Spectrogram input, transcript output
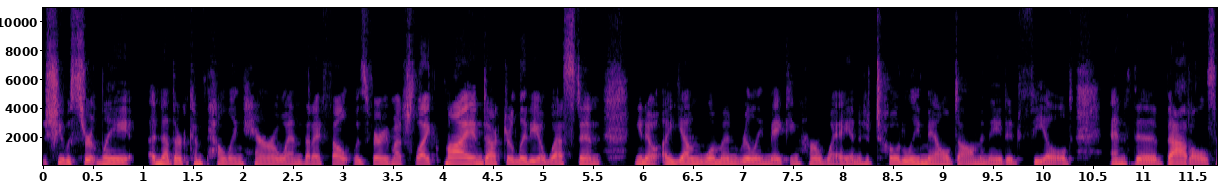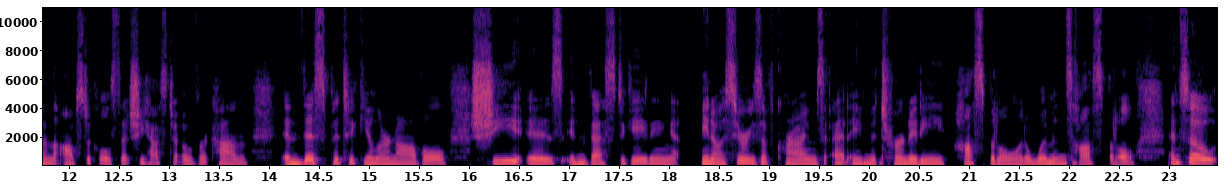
she was certainly another compelling heroine that I felt was very much like mine, Dr. Lydia Weston, you know, a young woman really making her way in a totally male dominated field and the battles and the obstacles that she has to overcome. In this particular novel, she is investigating you know, a series of crimes at a maternity hospital, at a women's hospital. And so,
